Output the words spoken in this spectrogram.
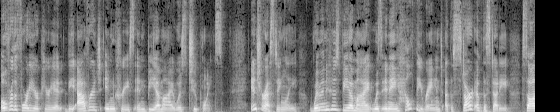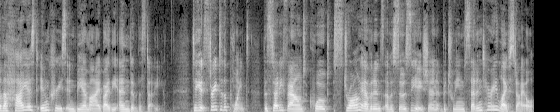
Over the four year period, the average increase in BMI was two points. Interestingly, women whose BMI was in a healthy range at the start of the study saw the highest increase in BMI by the end of the study. To get straight to the point, The study found, quote, strong evidence of association between sedentary lifestyle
